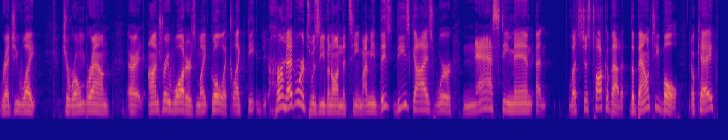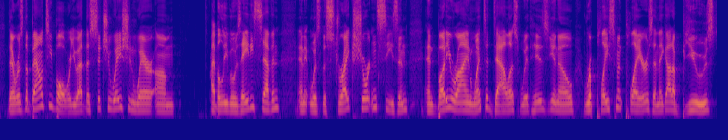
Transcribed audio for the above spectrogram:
Reggie White, Jerome Brown, or Andre Waters, Mike Golic, like the Herm Edwards was even on the team. I mean, these these guys were nasty, man. And let's just talk about it. The Bounty Bowl, okay? There was the Bounty Bowl where you had the situation where um I believe it was 87, and it was the strike shortened season. And Buddy Ryan went to Dallas with his, you know, replacement players, and they got abused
